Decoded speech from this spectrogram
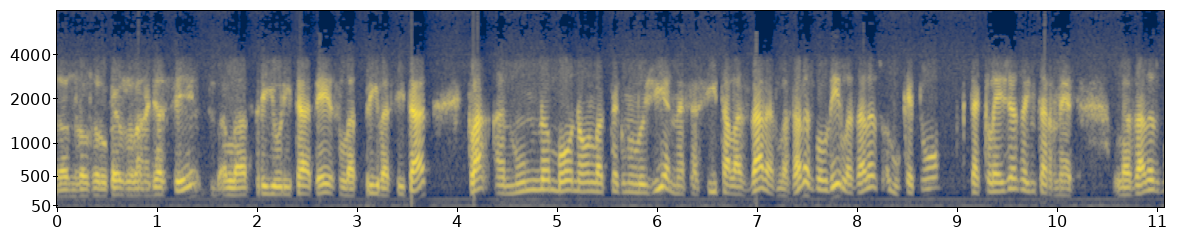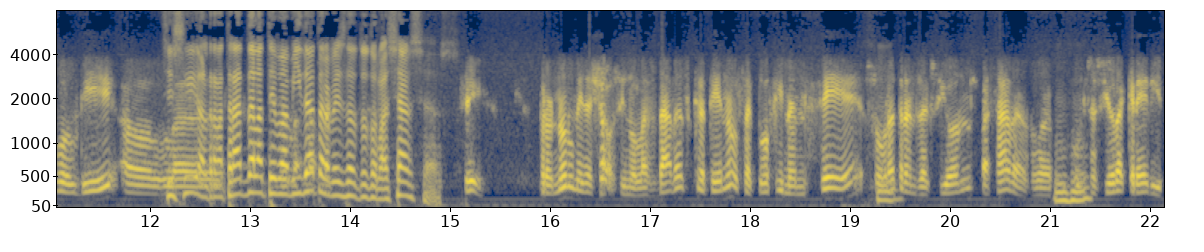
doncs els europeus ho van exercir, la prioritat és la privacitat, clar, en un món on la tecnologia necessita les dades, les dades vol dir les dades, el que tu tecleges a internet, les dades vol dir... El, sí, sí, el retrat de la teva vida a través de totes les xarxes. Sí, però no només això, sinó les dades que tenen el sector financer sobre mm. transaccions passades, la -hmm. concessió de crèdit,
